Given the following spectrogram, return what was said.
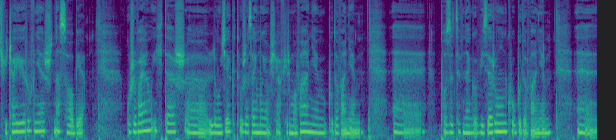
Ćwiczę je również na sobie. Używają ich też e, ludzie, którzy zajmują się afirmowaniem, budowaniem pozytywnego wizerunku, budowaniem e,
